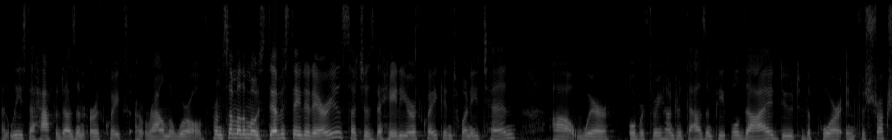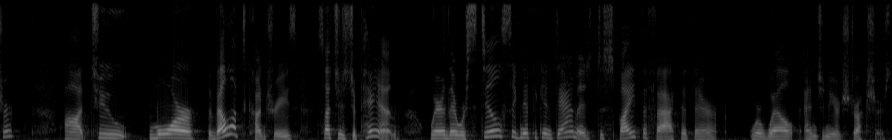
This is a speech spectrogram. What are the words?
at least a half a dozen earthquakes around the world. From some of the most devastated areas, such as the Haiti earthquake in 2010, uh, where over 300,000 people died due to the poor infrastructure, uh, to more developed countries, such as Japan, where there was still significant damage despite the fact that there were well engineered structures.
